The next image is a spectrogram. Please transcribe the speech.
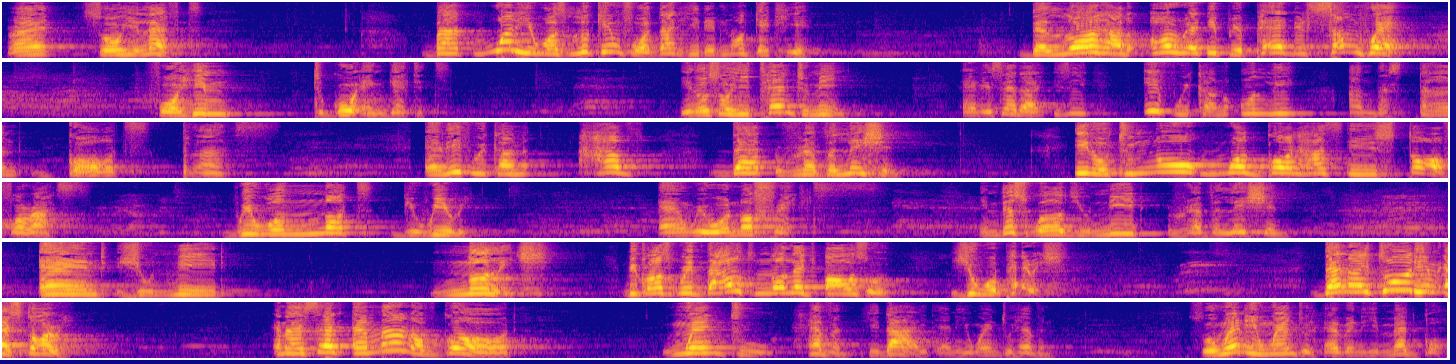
Right? So he left. But what he was looking for that he did not get here, the Lord had already prepared it somewhere for him to go and get it. You know, so he turned to me and he said you see, if we can only understand God's plans, and if we can have that revelation, you know, to know what God has in store for us, we will not be weary and we will not fret. In this world, you need revelation and you need knowledge. Because without knowledge, also, you will perish. Then I told him a story. And I said, A man of God went to heaven. He died and he went to heaven. So when he went to heaven, he met God.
